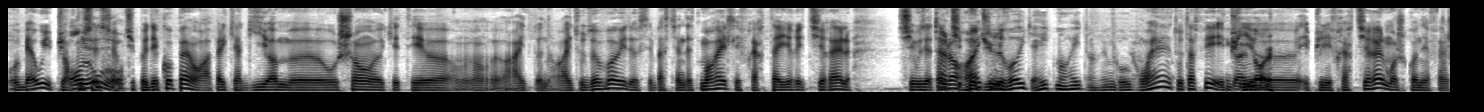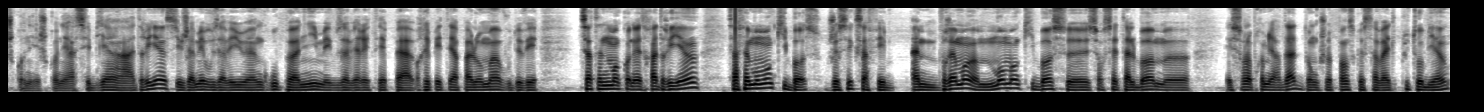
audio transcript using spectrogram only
Oh, ben oui, puis en On plus c'est- un petit peu des copains. On rappelle qu'il y a Guillaume euh, Auchan euh, qui était euh, en- en Ride, dans Ride to the Void, Sébastien Detmoret, les frères Tyrell. Si vous êtes un Alors, petit peu Right du to the Void et Hate dans le même groupe. Ouais, tout à fait. Et puis, euh, et puis les frères Tyrell, moi je connais, enfin je connais, je connais assez bien Adrien. Si jamais vous avez eu un groupe à Nîmes et que vous avez répété, répété à Paloma, vous devez certainement connaître Adrien. Ça fait un moment qu'il bosse. Je sais que ça fait un- vraiment un moment qu'il bosse euh, sur cet album euh, et sur la première date, donc je pense que ça va être plutôt bien.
